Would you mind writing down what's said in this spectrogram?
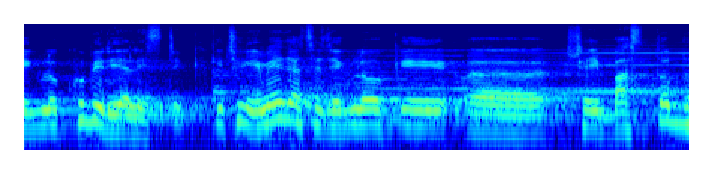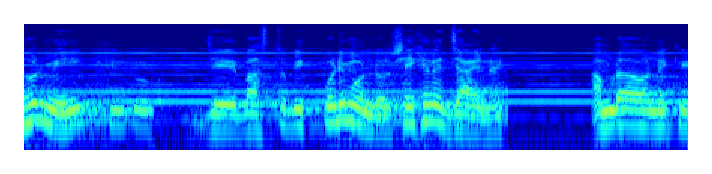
এগুলো খুবই রিয়েলিস্টিক কিছু ইমেজ আছে যেগুলোকে সেই বাস্তবধর্মী কিন্তু যে বাস্তবিক পরিমণ্ডল সেখানে যায় না। আমরা অনেকে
